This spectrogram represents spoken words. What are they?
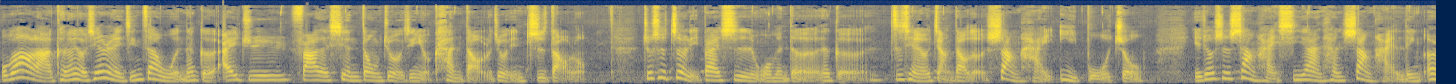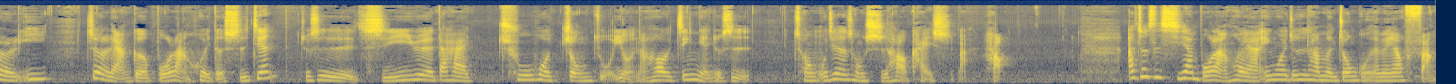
我不知道啦，可能有些人已经在我那个 IG 发的线动就已经有看到了，就已经知道了。就是这礼拜是我们的那个之前有讲到的上海艺博周，也就是上海西岸和上海零二一这两个博览会的时间，就是十一月大概初或中左右，然后今年就是。从我记得从十号开始吧。好，啊，这是西安博览会啊，因为就是他们中国那边要防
